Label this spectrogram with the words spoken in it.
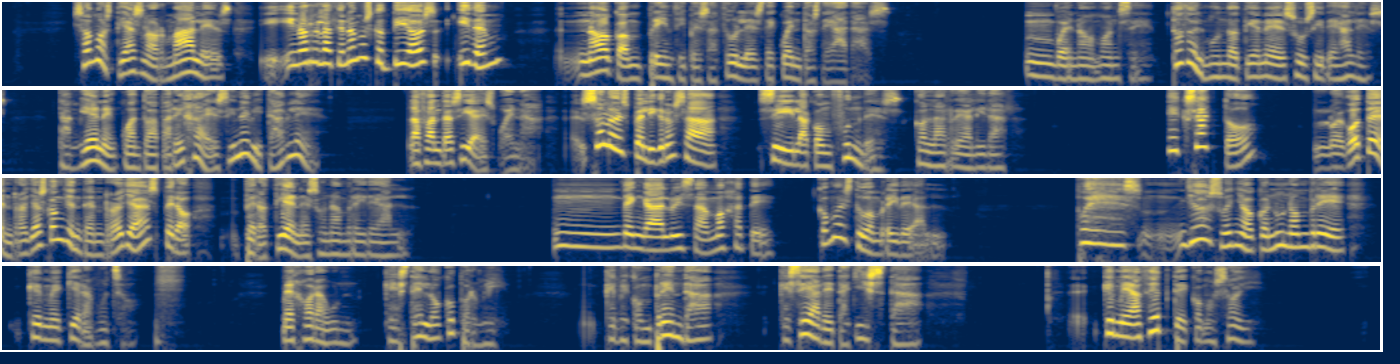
Somos tías normales y, y nos relacionamos con tíos idem no con príncipes azules de cuentos de hadas. Mm, bueno, Monse, todo el mundo tiene sus ideales. También en cuanto a pareja es inevitable. La fantasía es buena, solo es peligrosa si la confundes con la realidad. Exacto. Luego te enrollas con quien te enrollas, pero pero tienes un hombre ideal. Mm, venga, Luisa, mójate. ¿Cómo es tu hombre ideal? Pues yo sueño con un hombre que me quiera mucho. Mejor aún, que esté loco por mí, que me comprenda, que sea detallista, que me acepte como soy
